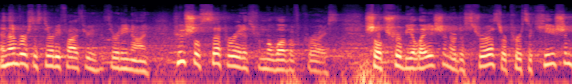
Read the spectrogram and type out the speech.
And then verses 35 through 39. Who shall separate us from the love of Christ? Shall tribulation or distress or persecution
